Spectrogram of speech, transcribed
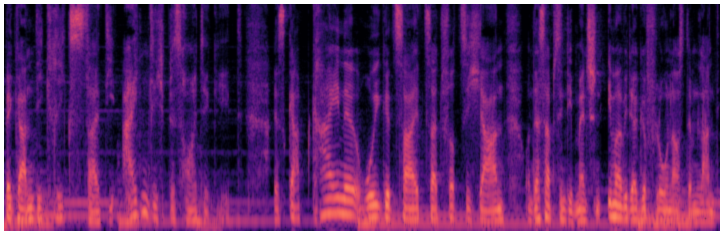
begann die Kriegszeit, die eigentlich bis heute geht. Es gab keine ruhige Zeit seit 40 Jahren und deshalb sind die Menschen immer wieder geflohen aus dem Land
